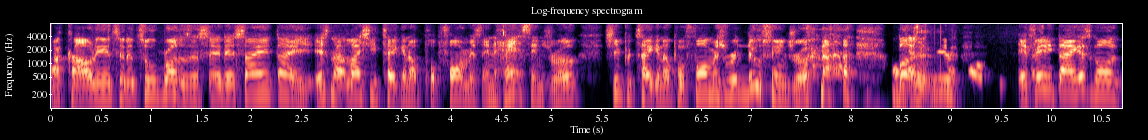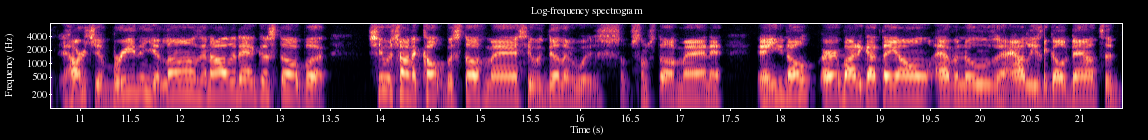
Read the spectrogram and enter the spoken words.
I called into the two brothers and said that same thing. It's not like she taking a performance enhancing drug. She taking a performance reducing drug. but if anything, it's gonna hurt your breathing, your lungs, and all of that good stuff. But she was trying to cope with stuff, man. She was dealing with some, some stuff, man, and and you know everybody got their own avenues and alleys to go down to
